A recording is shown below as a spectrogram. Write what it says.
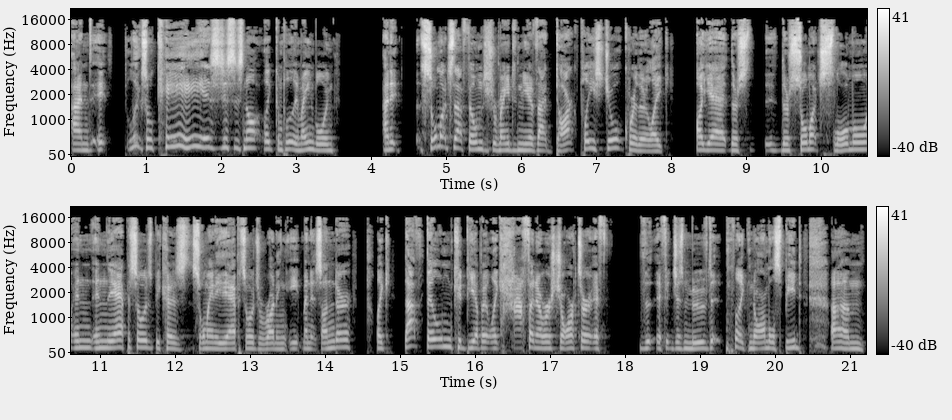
and it looks okay. It's just it's not like completely mind blowing, and it so much that film just reminded me of that Darkplace joke where they're like, oh yeah, there's there's so much slow mo in in the episodes because so many of the episodes were running eight minutes under. Like that film could be about like half an hour shorter if the, if it just moved at like normal speed. Um,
